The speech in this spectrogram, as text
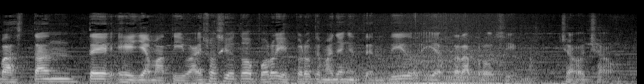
bastante eh, llamativa. Eso ha sido todo por hoy. Espero que me hayan entendido y hasta la próxima. Chao chao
